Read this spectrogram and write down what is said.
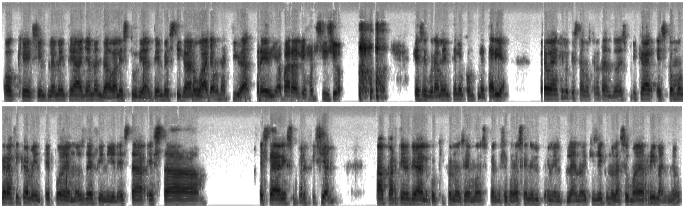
o que simplemente haya mandado al estudiante a investigar o haya una actividad previa para el ejercicio que seguramente lo completaría Pero vean que lo que estamos tratando de explicar es cómo gráficamente podemos definir esta, esta, esta área superficial a partir de algo que conocemos, bueno, se conoce en el, en el plano XY como la suma de Riemann, ¿no?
